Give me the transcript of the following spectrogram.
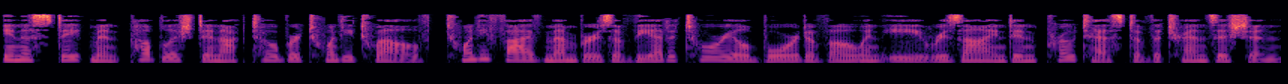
In a statement published in October 2012, 25 members of the editorial board of O&E resigned in protest of the transition.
